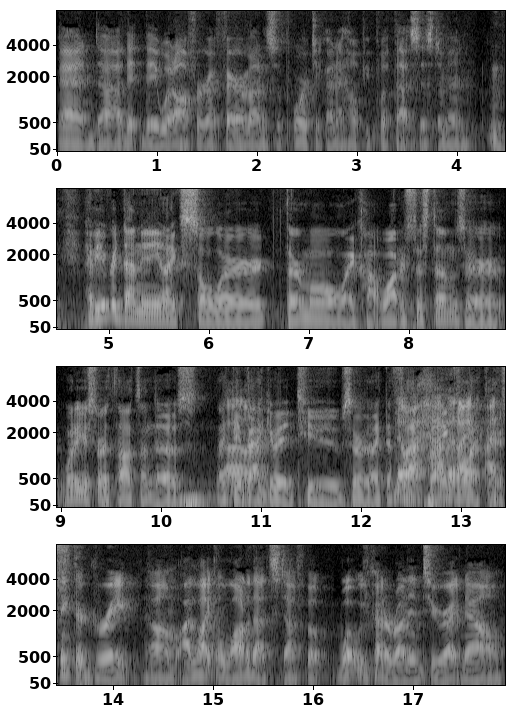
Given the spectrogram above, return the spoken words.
and uh, they, they would offer a fair amount of support to kind of help you put that system in. Mm. Have you ever done any like solar thermal, like hot water systems, or what are your sort of thoughts on those? Like the Um, evacuated tubes or like the No, flat plate haven't. I, collectors? I think they're great. Um, I like a lot of that stuff, but what we've kind of run into right now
